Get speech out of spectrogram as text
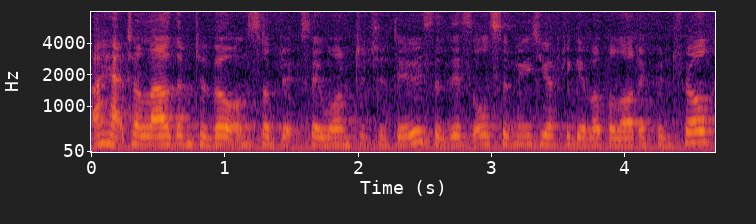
I had to allow them to vote on subjects they wanted to do, so this also means you have to give up a lot of control.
